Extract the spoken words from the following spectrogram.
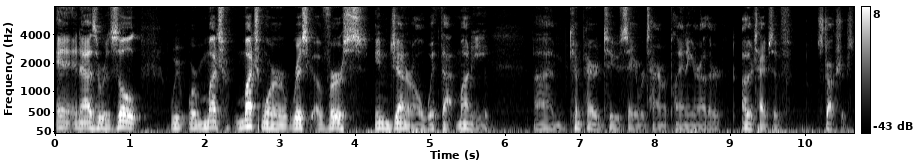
and, and as a result, we, we're much much more risk averse in general with that money um, compared to say retirement planning or other other types of structures.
